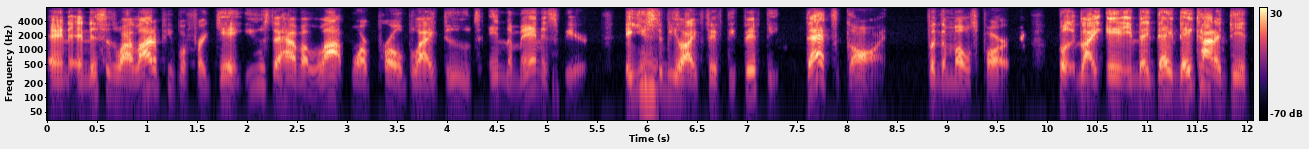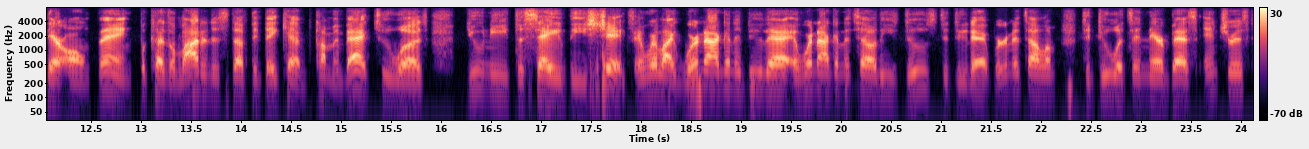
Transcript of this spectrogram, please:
And and this is why a lot of people forget you used to have a lot more pro-black dudes in the manosphere. It used mm. to be like 50-50 that's gone for the most part but like it, they they they kind of did their own thing because a lot of the stuff that they kept coming back to was you need to save these chicks and we're like we're not going to do that and we're not going to tell these dudes to do that we're going to tell them to do what's in their best interest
